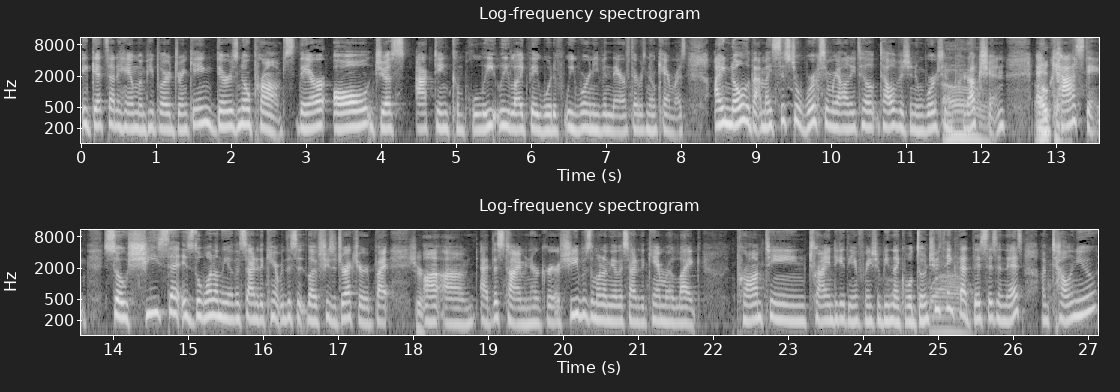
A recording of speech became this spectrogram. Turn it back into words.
it gets out of hand when people are drinking, there is no prompts. They are all just acting completely like they would if we weren't even there, if there was no cameras. I know about my sister works in reality tel- television and works in production and Okay. casting. So she said is the one on the other side of the camera. This is like she's a director, but Sure. uh, um, at this time in her career, she was the one on the other side of the camera, like prompting, trying to get the information, being like, "Well, don't you think that this isn't this?" I'm telling you,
